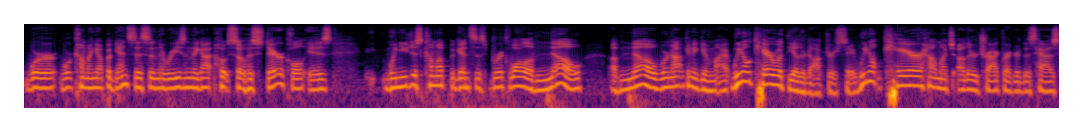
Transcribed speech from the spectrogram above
were were coming up against this. And the reason they got ho- so hysterical is when you just come up against this brick wall of no, of no, we're not going to give them. We don't care what the other doctors say. We don't care how much other track record this has.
